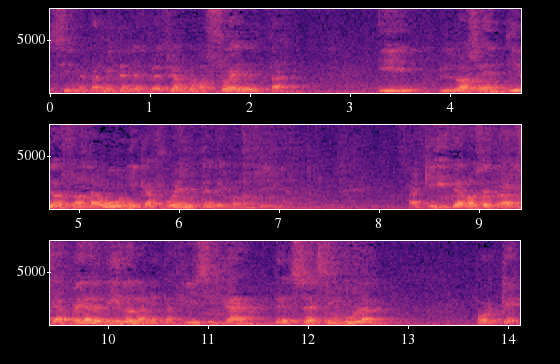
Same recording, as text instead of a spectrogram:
si me permiten la expresión, como suelta, y los sentidos son la única fuente de conocimiento. Aquí ya no se trata, se ha perdido la metafísica del ser singular. ¿Por qué?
